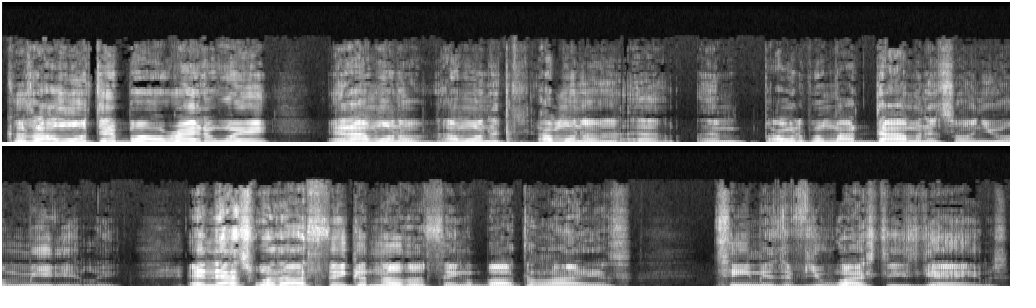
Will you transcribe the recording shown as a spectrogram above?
because I want that ball right away, and I want to I want to I want to uh, I want to put my dominance on you immediately. And that's what I think. Another thing about the Lions team is if you watch these games,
